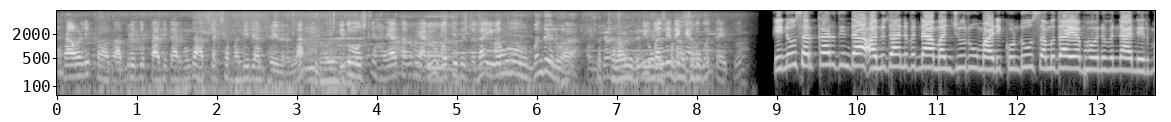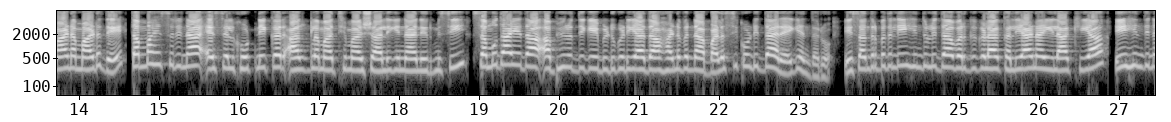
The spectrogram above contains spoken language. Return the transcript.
ಕರಾವಳಿ ಪ್ರ- ಅಭಿವೃದ್ಧಿ ಪ್ರಾಧಿಕಾರದಿಂದ ಹತ್ತು ಲಕ್ಷ ಬಂದಿದೆ ಅಂತ ಹೇಳಿದ್ರಲ್ಲ ಇದು ಮೋಸ್ಟ್ಲಿ ಹಳೆಯ ತಾಲೂಕು ಯಾರಿಗೂ ಗೊತ್ತಿದ್ದಿಲ್ಲ ಇವತ್ತು ಬಂದಿಲ್ವಾ ಇಲ್ವಲ್ಲ? ನೀವು ಬಂದಿದ್ದಕ್ಕೆ ಅದು ಗೊತ್ತಾಯ್ತು. ಇನ್ನು ಸರ್ಕಾರದಿಂದ ಅನುದಾನವನ್ನ ಮಂಜೂರು ಮಾಡಿಕೊಂಡು ಸಮುದಾಯ ಭವನವನ್ನ ನಿರ್ಮಾಣ ಮಾಡದೆ ತಮ್ಮ ಹೆಸರಿನ ಎಸ್ಎಲ್ ಘೋಟ್ನೇಕರ್ ಆಂಗ್ಲ ಮಾಧ್ಯಮ ಶಾಲೆಯನ್ನ ನಿರ್ಮಿಸಿ ಸಮುದಾಯದ ಅಭಿವೃದ್ಧಿಗೆ ಬಿಡುಗಡೆಯಾದ ಹಣವನ್ನ ಬಳಸಿಕೊಂಡಿದ್ದಾರೆ ಎಂದರು. ಈ ಸಂದರ್ಭದಲ್ಲಿ ಹಿಂದುಳಿದ ವರ್ಗಗಳ ಕಲ್ಯಾಣ ಇಲಾಖೆಯ ಈ ಹಿಂದಿನ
